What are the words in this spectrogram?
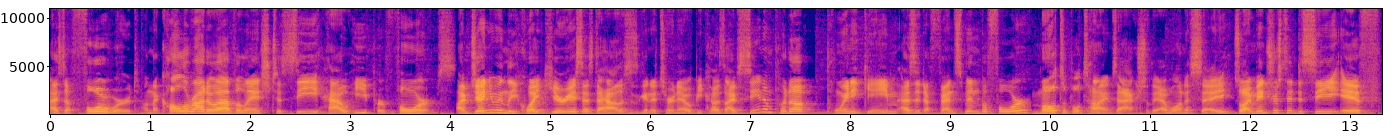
as a forward on the Colorado Avalanche to see how he performs. I'm genuinely quite curious as to how this is going to turn out because I've seen him put up point a game as a defenseman before. Multiple times, actually, I want to say. So I'm interested to see if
